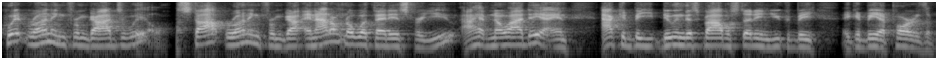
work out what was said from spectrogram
Quit running from God's will. Stop running from God. And I don't know what that is for you. I have no idea. And I could be doing this Bible study and you could be, it could be a part of, the,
